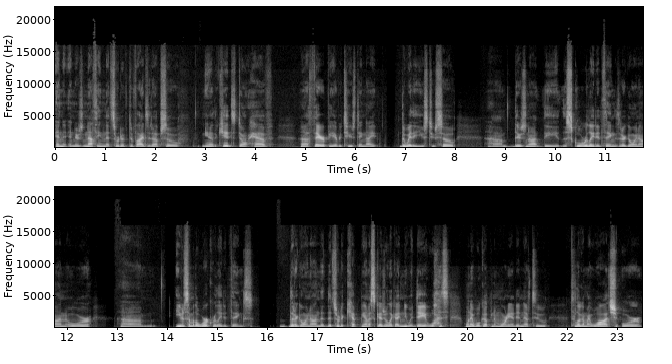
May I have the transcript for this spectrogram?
and and there's nothing that sort of divides it up. So, you know, the kids don't have uh, therapy every Tuesday night the way they used to. So, um, there's not the the school related things that are going on, or um, even some of the work related things that are going on that, that sort of kept me on a schedule. Like I knew what day it was when I woke up in the morning. I didn't have to to look at my watch or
